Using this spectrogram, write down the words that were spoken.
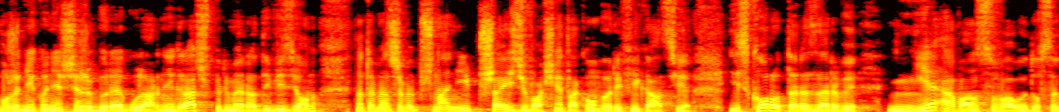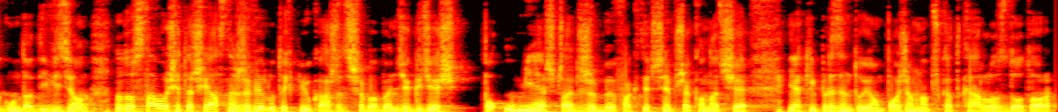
może niekoniecznie, żeby regularnie grać w Primera Division, natomiast żeby przynajmniej przejść właśnie taką weryfikację. I skoro te rezerwy nie awansowały do Segunda Division, no to stało się też jasne, że wielu tych piłkarzy trzeba będzie gdzieś poumieszczać, żeby faktycznie przekonać się, jaki prezentują poziom, na przykład Carlos Dotor,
